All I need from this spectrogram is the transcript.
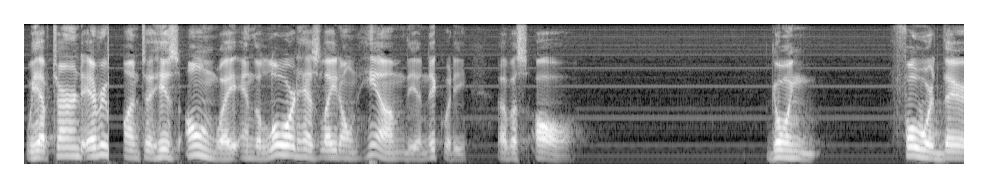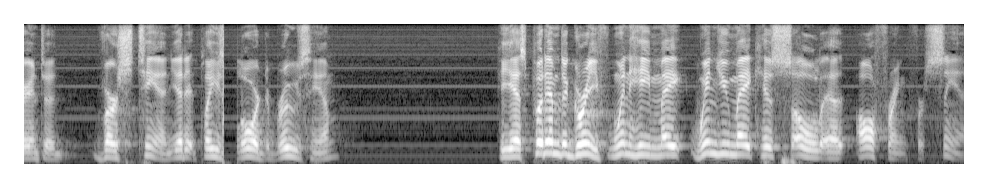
We have turned everyone to his own way, and the Lord has laid on him the iniquity of us all. Going forward there into verse 10 Yet it pleased the Lord to bruise him. He has put him to grief when, he make, when you make his soul an offering for sin.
